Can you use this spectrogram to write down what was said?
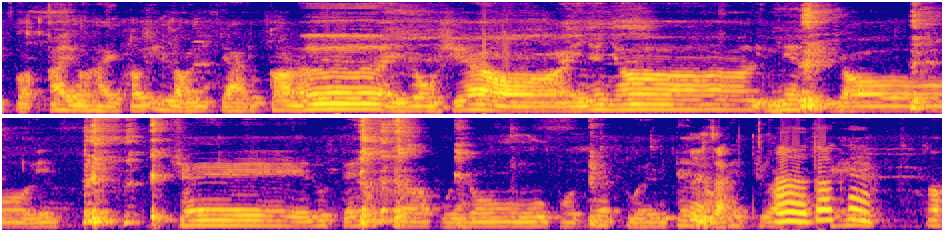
chỉ có cái ở hai tôi ít lo cha tụi con. Ơi rồi xe rồi nhớ nhớ liệu nhiên rồi xe lúc đấy cho phụ rong phụ tiết tuổi thế nó cái chưa ờ tôi cả tôi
